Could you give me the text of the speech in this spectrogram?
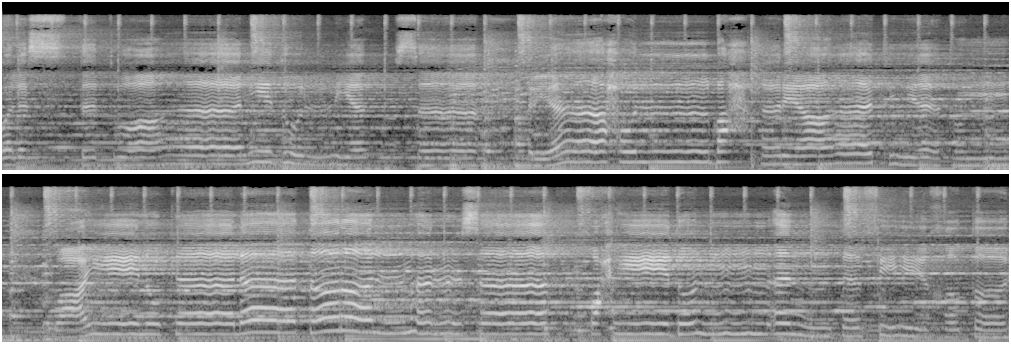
ولست تعاند اليأس. رياح البحر عاتية وعينك لا ترى المرسى وحيد أنت في خطر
